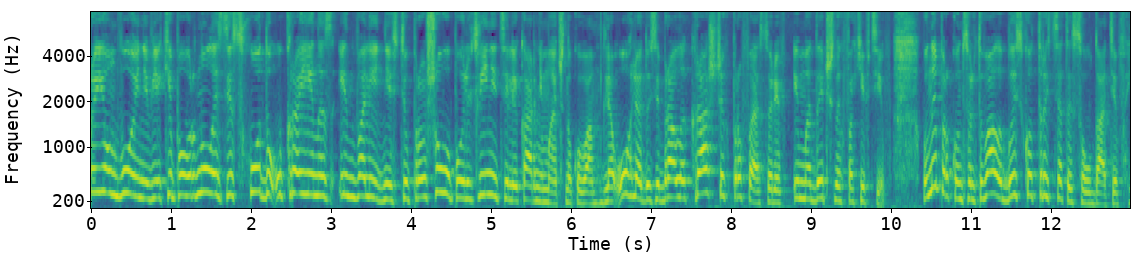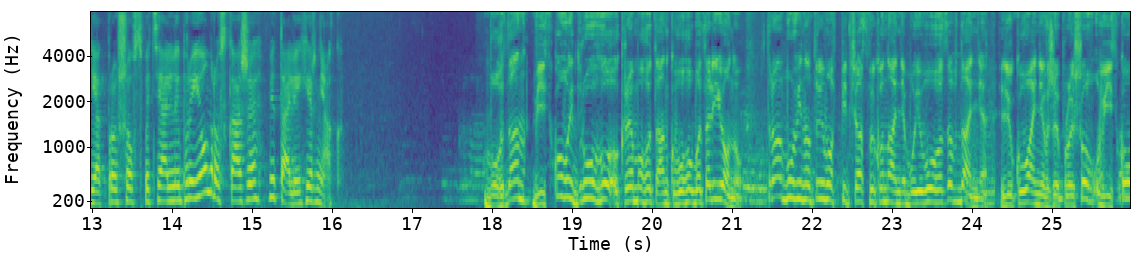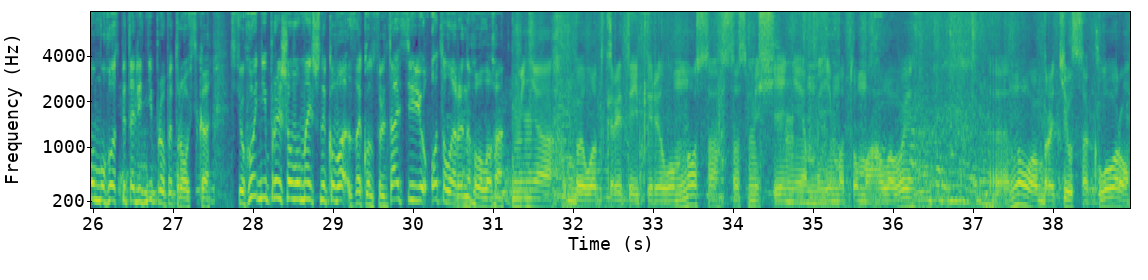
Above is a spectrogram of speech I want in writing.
Прийом воїнів, які повернулись зі сходу України з інвалідністю, пройшов у поліклініці лікарні Мечникова. Для огляду зібрали кращих професорів і медичних фахівців. Вони проконсультували близько 30 солдатів. Як пройшов спеціальний прийом, розкаже Віталій Гірняк. Богдан військовий другого окремого танкового батальйону. Травму він отримав під час виконання бойового завдання. Лікування вже пройшов у військовому госпіталі Дніпропетровська. Сьогодні прийшов у Мечникова за консультацією отоларинголога. У меня был открытый перелом носа со смещением, гематома головы. Э, Ну, обратился к лору.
